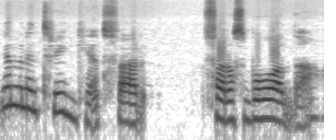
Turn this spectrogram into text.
Ja, men en trygghet för, för oss båda.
